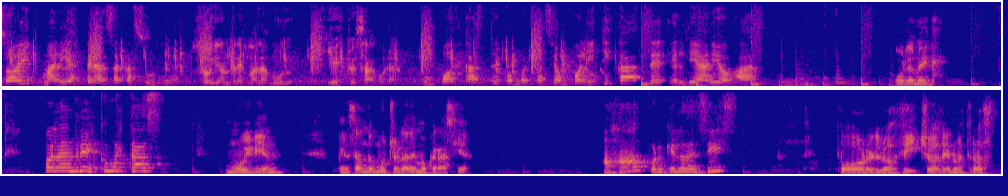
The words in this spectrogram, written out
Soy María Esperanza Casuña. Soy Andrés Malamud y esto es Ágora. Un podcast de conversación política de El Diario AR. Hola Mec. Hola Andrés, ¿cómo estás? Muy bien, pensando mucho en la democracia. Ajá, ¿por qué lo decís? Por los dichos de nuestros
